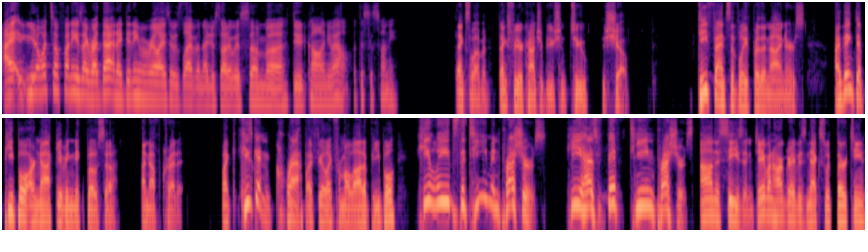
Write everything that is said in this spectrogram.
I, you know what's so funny is I read that and I didn't even realize it was Levin. I just thought it was some uh, dude calling you out. But this is funny. Thanks, Levin. Thanks for your contribution to the show. Defensively for the Niners, I think that people are not giving Nick Bosa enough credit. Like he's getting crap, I feel like, from a lot of people. He leads the team in pressures. He has 15 pressures on the season. Javon Hargrave is next with 13.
